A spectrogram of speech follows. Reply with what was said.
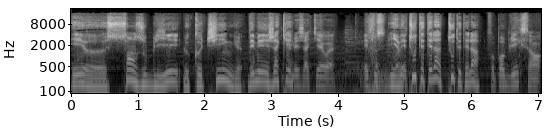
et euh, sans oublier le coaching d'Aimé Jacquet. mes jaquets, ouais. Et tout, Il y avait tout était là, tout était là. faut pas oublier que c'est en,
